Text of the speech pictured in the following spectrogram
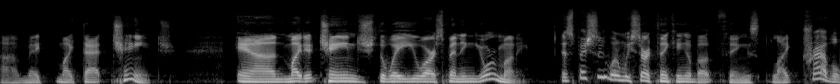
uh, may, might that change? And might it change the way you are spending your money? Especially when we start thinking about things like travel.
